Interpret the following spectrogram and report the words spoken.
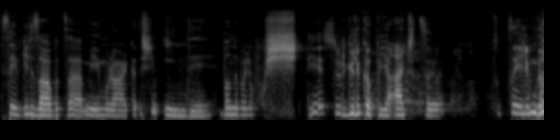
sevgili zabıta memuru arkadaşım indi. Bana böyle huş diye sürgülü kapıyı açtı. Tuttu elimden.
